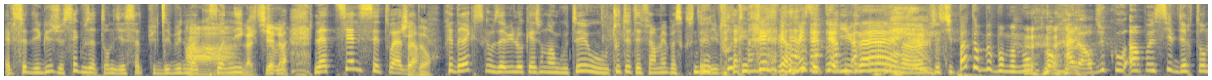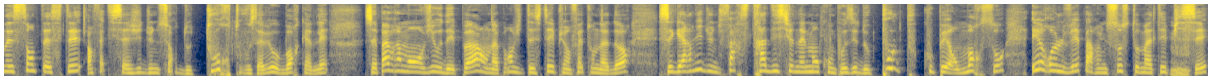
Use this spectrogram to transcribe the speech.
elle se déguste. Je sais que vous attendiez ça depuis le début de ma Ah, chronique. la tielle. La tielle, c'est toi. J'adore. Frédéric, est-ce que vous avez eu l'occasion d'en goûter ou tout était fermé parce que c'était l'hiver? Tout était fermé, c'était l'hiver. Euh, Je suis pas tombée au bon moment. Bon, alors du coup, impossible d'y retourner sans tester. En fait, il s'agit d'une sorte de tourte, vous savez, au bord cannelé. C'est pas vraiment envie au départ, on n'a pas envie de tester, et puis en fait, on adore. C'est garni d'une farce traditionnellement composée de poulpe coupée en morceaux et relevée par une sauce tomate épicée.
